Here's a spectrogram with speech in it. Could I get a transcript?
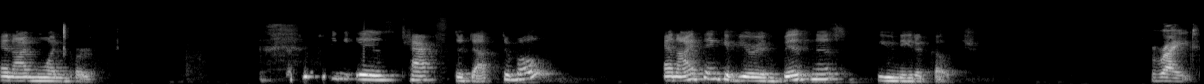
And I'm one person. Coaching is tax deductible. And I think if you're in business, you need a coach. Right.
